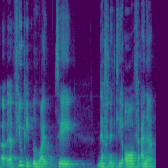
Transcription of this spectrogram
a few people who I'd say definitely آه، أنا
